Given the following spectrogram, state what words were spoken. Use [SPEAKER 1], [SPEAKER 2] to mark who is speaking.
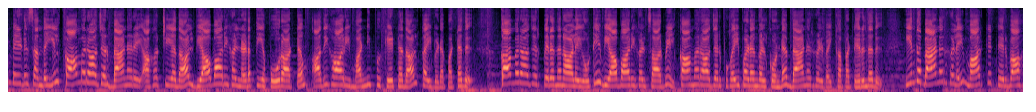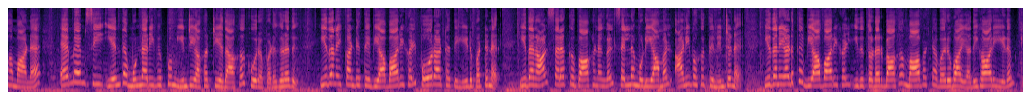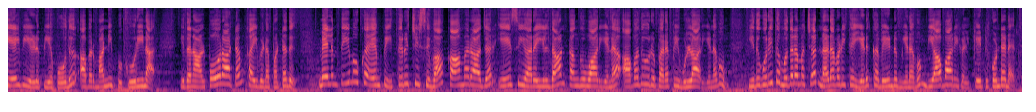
[SPEAKER 1] கோயம்பேடு சந்தையில் காமராஜர் பேனரை அகற்றியதால் வியாபாரிகள் நடத்திய போராட்டம் அதிகாரி மன்னிப்பு கேட்டதால் கைவிடப்பட்டது. காமராஜர் பிறந்த நாளையொட்டி வியாபாரிகள் சார்பில் காமராஜர் புகைப்படங்கள் கொண்ட பேனர்கள் வைக்கப்பட்டிருந்தது. இந்த பேனர்களை மார்க்கெட் நிர்வாகமான எம்எம்சி எந்த முன்னறிவிப்பும் இன்றி அகற்றியதாக கூறப்படுகிறது. இதனை கண்டித்து வியாபாரிகள் போராட்டத்தில் ஈடுபட்டனர். இதனால் சரக்கு வாகனங்கள் செல்ல முடியாமல் அணிவகுத்து நின்றன. இதனையடுத்து வியாபாரிகள் இது தொடர்பாக மாவட்ட வருவாய் அதிகாரி அதிகாரியிடம் கேள்வி எழுப்பிய போது அவர் மன்னிப்பு கூறினார். இதனால் போராட்டம் கைவிடப்பட்டது. மேலும் திமுக எம்பி திருச்சி சிவா காமராஜர் ஏசி அறையில்தான் தங்குவார் என அவதூறு பரப்பி உள்ளார் எனவும் இதுகுறித்து முதலமைச்சர் நடவடிக்கை எடுக்க வேண்டும் எனவும் வியாபாரிகள் கேட்டுக்கொண்டனர்.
